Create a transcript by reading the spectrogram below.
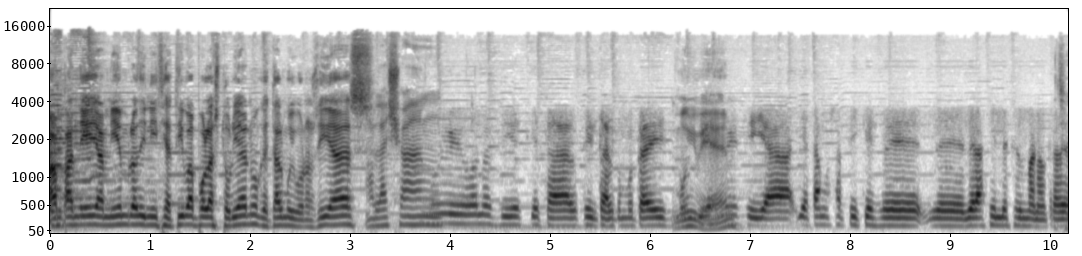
Juan Pandilla, miembro de Iniciativa Polasturiano, ¿qué tal? Muy buenos días. Hola, Juan. Muy buenos días, ¿qué tal? ¿Qué tal? ¿Cómo estáis? Muy bien. Y ya, ya estamos a piques de, de, de la fin de semana otra vez.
